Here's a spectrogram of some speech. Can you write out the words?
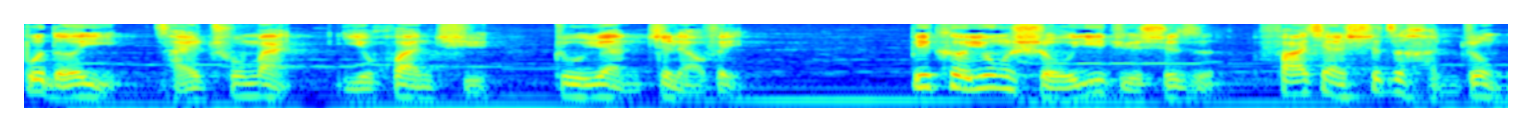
不得已才出卖，以换取住院治疗费。毕克用手一举狮子，发现狮子很重，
